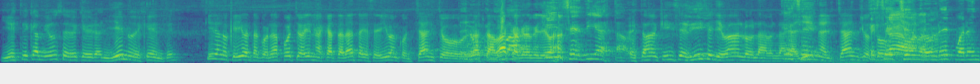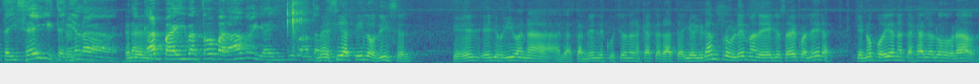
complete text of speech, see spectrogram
Y este camión se ve que era lleno de gente. ¿Quién eran los que iban, te acordás, Pocho, ahí en las cataratas que se iban con chancho, Pero hasta vaca creo que llevaban? 15 días estaba. Estaban 15 días y se llevaban los- la, la Ese- gallina, el chancho, Ese todo. Chevrolet 46 y tenía la, la el- carpa, ahí iban todos parados y ahí llevaban Me también. decía Tilo Diesel que él- ellos iban a, a la, también de excursión a las cataratas y el gran problema de ellos, ¿sabe cuál era? Que no podían atajarle a los dorados,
